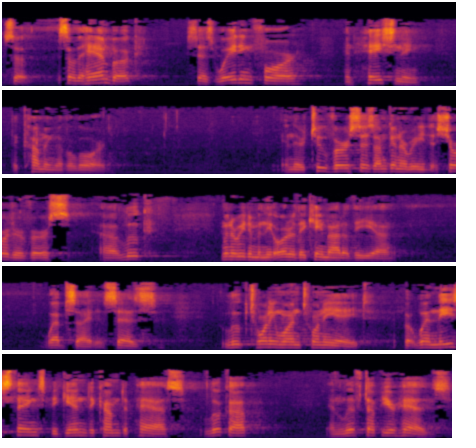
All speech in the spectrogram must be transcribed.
So, so the handbook says, waiting for and hastening the coming of the Lord. And there are two verses. I'm going to read a shorter verse. Uh, Luke, I'm going to read them in the order they came out of the uh, website. It says, Luke 21, 28. But when these things begin to come to pass, look up and lift up your heads,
